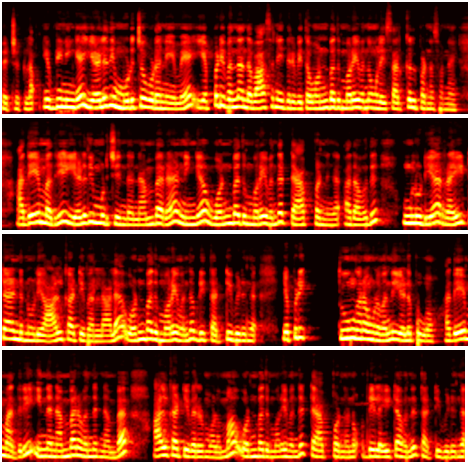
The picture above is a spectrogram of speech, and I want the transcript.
பெற்றுக்கலாம். இப்படி நீங்கள் எழுதி முடித்த உடனேயுமே எப்படி வந்து அந்த வாசனை திரவியத்தை ஒன்பது முறை வந்து உங்களை சர்க்கிள் பண்ண சொன்னேன். அதே மாதிரி எழுதி முடிச்ச இந்த நம்பரை நீங்கள் ஒன்பது முறை வந்து டேப் பண்ணுங்கள் அதாவது உங்களுடைய ரைட் ஹேண்டினுடைய ஆள்காட்டி வரலால் ஒன்பது முறை வந்து அப்படி தட்டி விடுங்க. எப்படி? தூங்குறவங்களை வந்து எழுப்புவோம். அதே மாதிரி இந்த நம்பரை வந்து நம்ம ஆள்காட்டி விரல் மூலமாக ஒன்பது முறை வந்து டேப் பண்ணணும். அப்படி லைட்டாக வந்து தட்டி விடுங்க.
